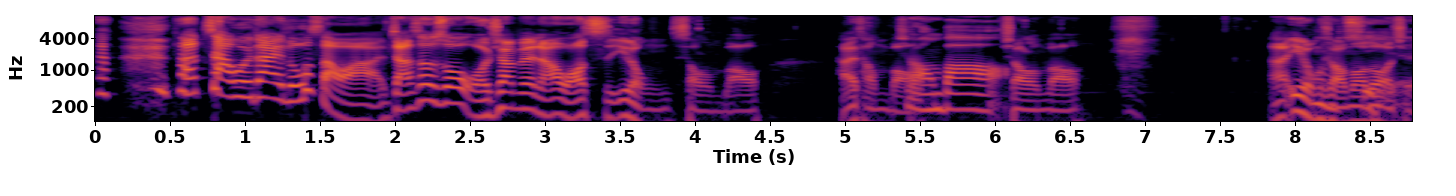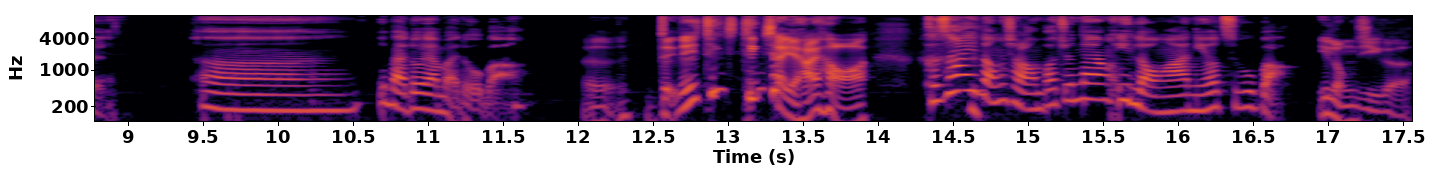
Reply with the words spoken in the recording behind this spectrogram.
它价位大概多少啊？假设说我去那边，然后我要吃一笼小笼包，还是汤包？小笼包。小笼包。啊，一笼小笼包多少钱？嗯，一百多两百多吧。嗯、呃，对，你听听起来也还好啊。可是它一笼小笼包就那样一笼啊，你又吃不饱。一笼几个？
